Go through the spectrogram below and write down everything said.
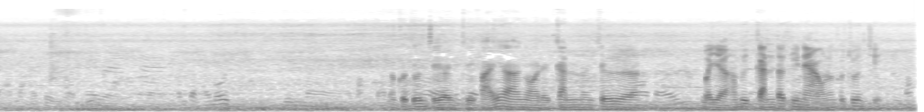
đã tạo từ năm 2020 nhưng mà bắp đã cô chú anh chị ơi thì phải à, ngồi đây canh chứ à, bây giờ không biết canh tới khi nào nữa cô chú anh chị. Thì bắp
